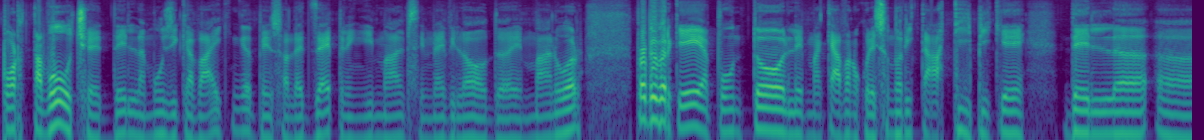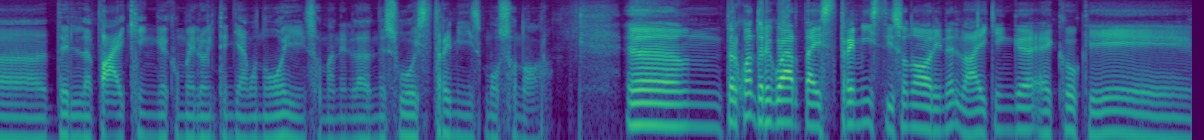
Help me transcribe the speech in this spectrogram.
portavoce della musica viking, penso a Led Zeppelin, Jim Malmsteen, Navy Lord e Manowar, proprio perché appunto le mancavano quelle sonorità tipiche del, uh, del viking come lo intendiamo noi, insomma nel, nel suo estremismo sonoro. Um, per quanto riguarda estremisti sonori nel Viking, ecco che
